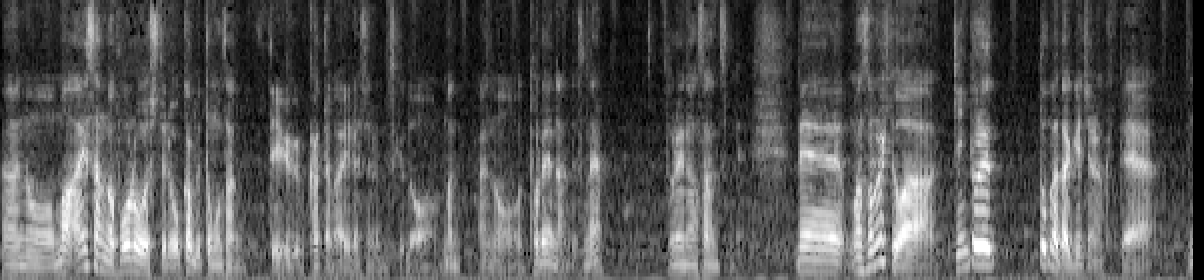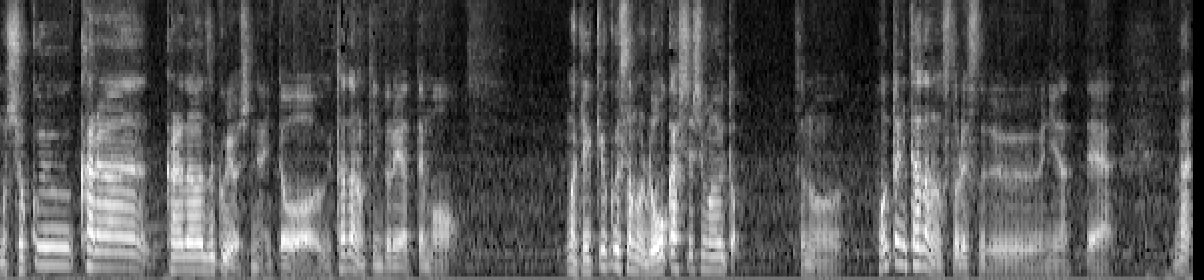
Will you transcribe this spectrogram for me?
あのまあ愛さんがフォローしてる岡部友さんっていう方がいらっしゃるんですけど、まあ、あのトレーナーですね。トレーナーさんですね。で、まあ、その人は筋トレとかだけじゃなくてもう食から体作りをしないとただの筋トレやっても、まあ、結局その老化してしまうと。その本当にただのストレスになってな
